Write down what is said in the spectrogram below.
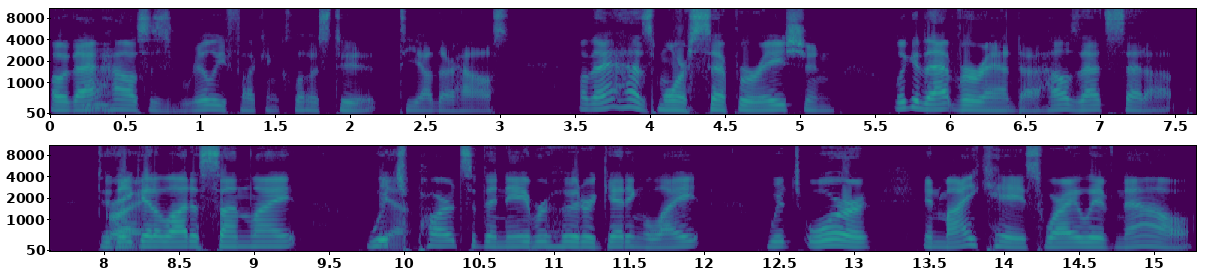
Oh, that Mm. house is really fucking close to the other house. Oh, that has more separation. Look at that veranda. How's that set up? Do they get a lot of sunlight? Which Yeah. parts of the neighborhood are getting light? Which or in my case where I live now,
